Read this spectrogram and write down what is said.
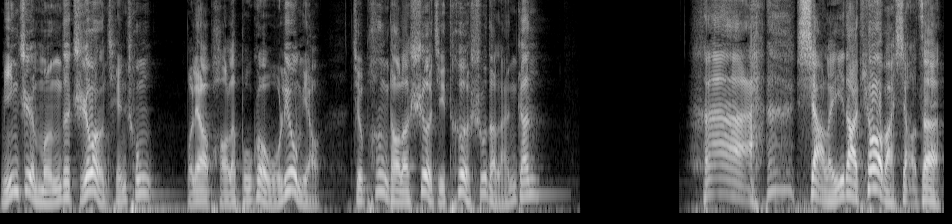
明智猛地直往前冲，不料跑了不过五六秒，就碰到了设计特殊的栏杆。哈，吓了一大跳吧，小子！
